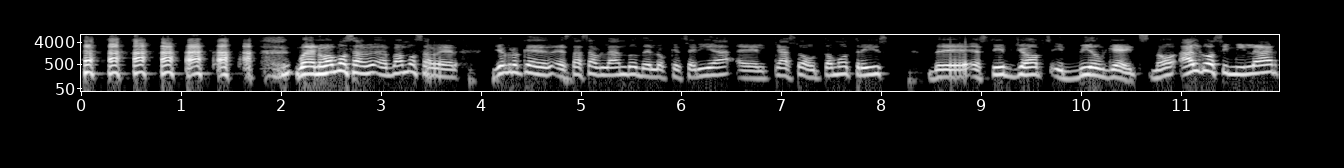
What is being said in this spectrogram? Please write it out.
bueno, vamos a, ver, vamos a ver. Yo creo que estás hablando de lo que sería el caso automotriz de Steve Jobs y Bill Gates, ¿no? Algo similar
